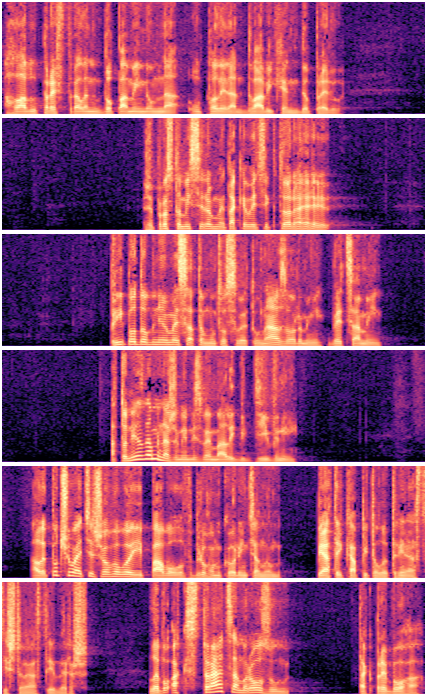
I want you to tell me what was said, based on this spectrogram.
hlavu prestrelenú dopamínom na úplne na dva víkendy dopredu. Že prosto my si robíme také veci, ktoré pripodobňujeme sa tomuto svetu názormi, vecami. A to neznamená, že my by sme mali byť divní. Ale počúvajte, čo hovorí Pavol v 2. Korintianom 5. kapitole 13. 14. verš. Lebo ak strácam rozum, tak pre Boha.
